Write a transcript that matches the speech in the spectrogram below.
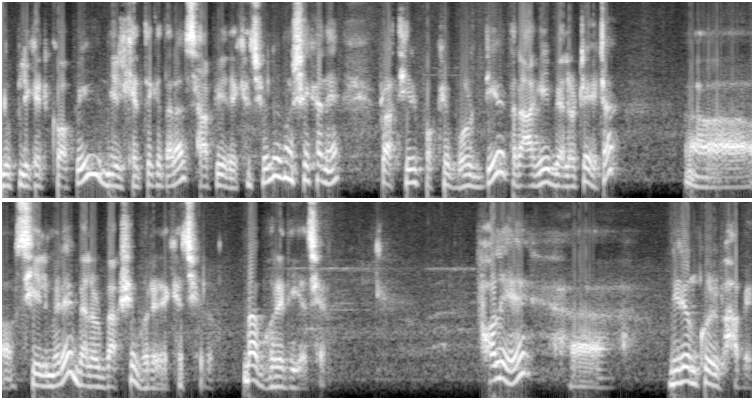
ডুপ্লিকেট কপি নীলক্ষেত থেকে তারা ছাপিয়ে রেখেছিল এবং সেখানে প্রার্থীর পক্ষে ভোট দিয়ে তারা আগেই ব্যালটে এটা সিল মেরে ব্যালট বাক্সে ভরে রেখেছিল বা ভরে দিয়েছে। ফলে আহ, নিরঙ্কুশভাবে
